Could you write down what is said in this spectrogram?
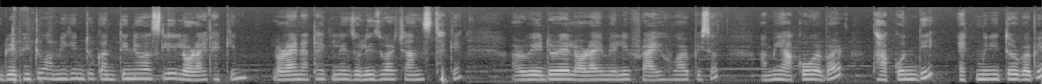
গ্ৰেভিটো আমি কিন্তু কণ্টিনিউৱাছলি লৰাই থাকিম। লৰাই নাথাকিলে জ্বলি যোৱাৰ চান্স থাকে। আৰু এইদৰে লৰাই মেলি ফ্ৰাই হোৱাৰ পিছত আমি আকৌ এবাৰ ঢাকন দি এক মিনিটৰ বাবে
